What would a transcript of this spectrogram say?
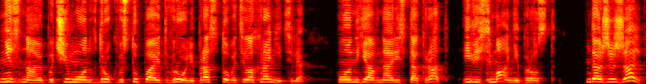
не знаю, почему он вдруг выступает в роли простого телохранителя. Он явно аристократ и весьма непрост. Даже жаль,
